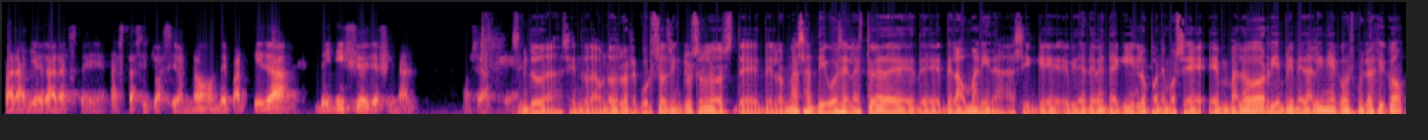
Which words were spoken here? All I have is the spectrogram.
para llegar a, este, a esta situación, ¿no? De partida, de inicio y de final. Sin duda, sin duda. Uno de los recursos, incluso los de, los más antiguos en la historia de, la humanidad. Así que, evidentemente, aquí lo ponemos eh, en valor y en primera línea, como es muy lógico.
